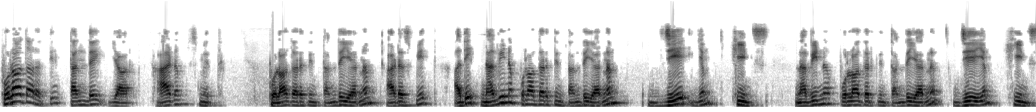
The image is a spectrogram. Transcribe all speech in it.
பொருளாதாரத்தின் தந்தை யார்? Adam Smith. பொருளாதாரத்தின் தந்தை யார்னா ஆடம் ஸ்மித். அதே நவீன பொருளாதாரத்தின் தந்தை யார்னா ஜே எம் ஹீன்ஸ். நவீன பொருளாதாரத்தின் தந்தையார்னா ஜே எம் ஹீன்ஸ்.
